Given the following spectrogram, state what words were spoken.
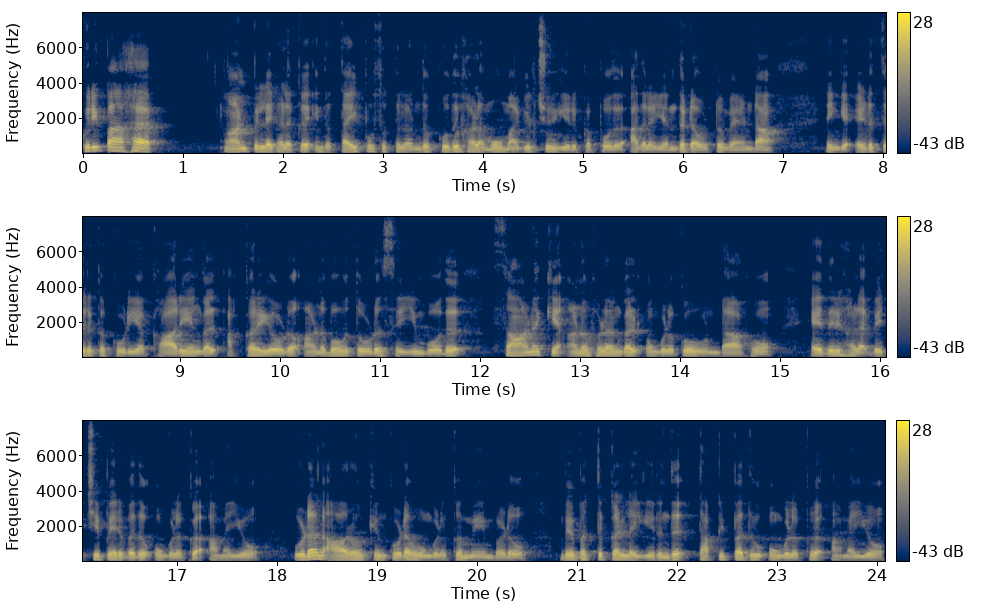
குறிப்பாக ஆண் பிள்ளைகளுக்கு இந்த தைப்பூசத்துலேருந்து குதூகலமும் மகிழ்ச்சியும் இருக்க போது அதில் எந்த டவுட்டும் வேண்டாம். நீங்கள் எடுத்திருக்கக்கூடிய காரியங்கள் அக்கறையோடு அனுபவத்தோடு செய்யும்போது சாணக்கிய அனுகூலங்கள் உங்களுக்கு உண்டாகும். எதிரிகளை வெற்றி பெறுவது உங்களுக்கு அமையும். உடல் ஆரோக்கியம் கூட உங்களுக்கு மேம்படும். விபத்துக்களில் இருந்து தப்பிப்பது உங்களுக்கு அமையும்.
